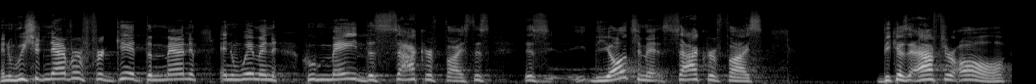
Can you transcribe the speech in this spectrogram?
And we should never forget the men and women who made the sacrifice, this, this, the ultimate sacrifice, because after all,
